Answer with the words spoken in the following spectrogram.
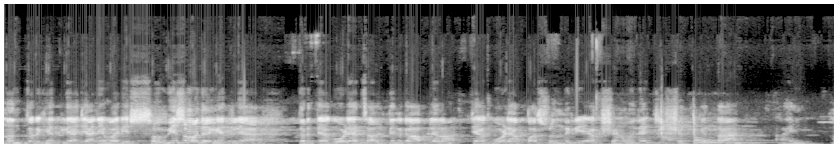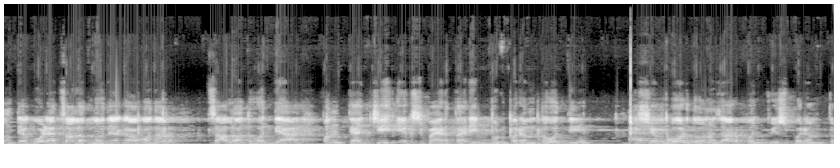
नंतर घेतल्या जानेवारी सव्वीसमध्ये घेतल्या तर त्या गोळ्या चालतील का आपल्याला? त्या गोळ्यापासून रिॲक्शन होण्याची शक्यता आहे. मग त्या गोळ्या चालत नव्हत्या का अगोदर? चालत होत्या. पण त्याची एक्सपायर तारीख कुठपर्यंत होती? डिसेंबर दोन हजार पंचवीसपर्यंत.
